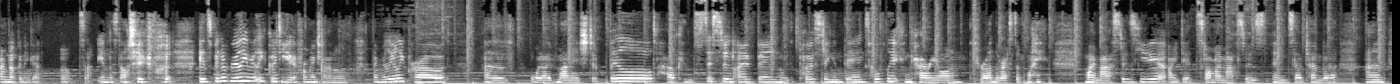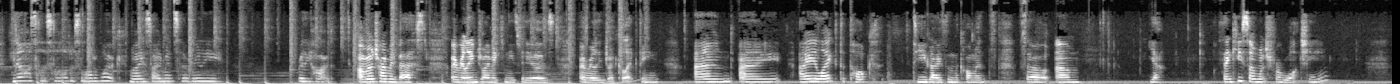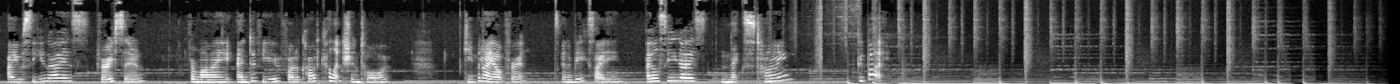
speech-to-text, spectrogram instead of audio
I'm not gonna get well sappy and nostalgic, but it's been a really, really good year for my channel. I'm really, really proud of what I've managed to build, how consistent I've been with posting and things. Hopefully it can carry on throughout the rest of my my master's year. I did start my master's in September and you know it's, it's a lot it's a lot of work. My assignments are really really hard. I'm gonna try my best. I really enjoy making these videos. I really enjoy collecting and I I like to talk to you guys in the comments. So um, yeah, thank you so much for watching. I will see you guys very soon for my end of year photo card collection tour. Keep an eye out for it. It's gonna be exciting. I will see you guys next time. Goodbye.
